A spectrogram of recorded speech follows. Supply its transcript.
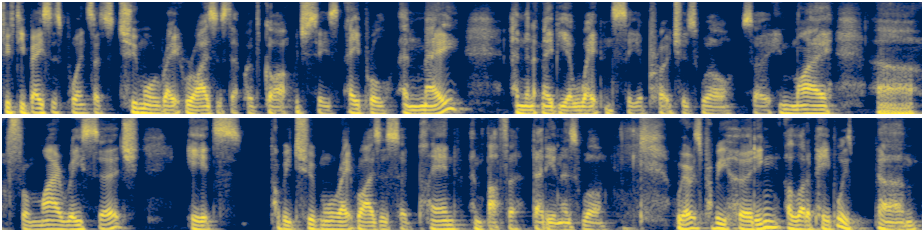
50 basis points, that's two more rate rises that we've got, which sees April and May. And then it may be a wait and see approach as well. So in my, uh, from my research, it's probably two more rate rises. So plan and buffer that in as well. Where it's probably hurting a lot of people is um,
